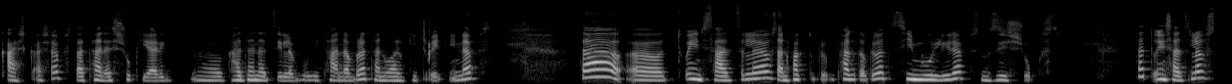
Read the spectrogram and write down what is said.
კაშკაშებს და თან ეს შუქი არის გადანაწილებული თანაბრად, ანუ არ გიჭვიტინებს. და ტვინს აძლევს, ანუ ფაქტობრივად სიმულირებს მზის შუქს. და ტვინს აძლევს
